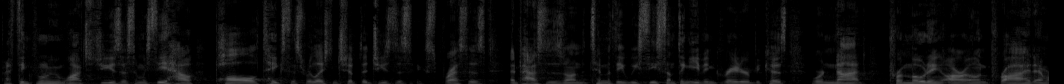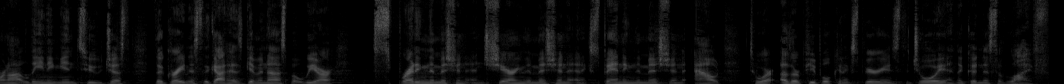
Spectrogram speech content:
But I think when we watch Jesus and we see how Paul takes this relationship that Jesus expresses and passes it on to Timothy, we see something even greater because we're not promoting our own pride and we're not leaning into just the greatness that God has given us, but we are spreading the mission and sharing the mission and expanding the mission out to where other people can experience the joy and the goodness of life.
